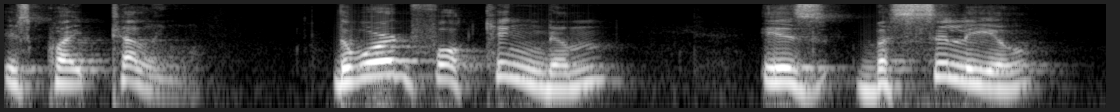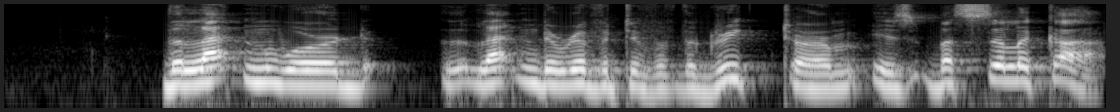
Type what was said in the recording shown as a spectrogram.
is quite telling. The word for kingdom is basilio, the Latin word, the Latin derivative of the Greek term is basilica.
